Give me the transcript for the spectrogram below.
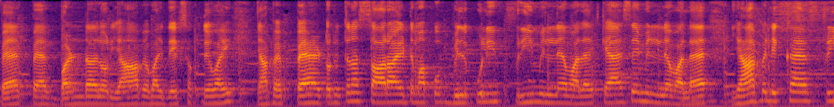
बैक पैक बंडल और यहाँ पे भाई देख सकते हो भाई, यहाँ पे पैट और इतना सारा आइटम आपको बिल्कुल ही फ्री मिलने वाला है, कैसे मिलने वाला है? यहाँ पे लिखा है free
